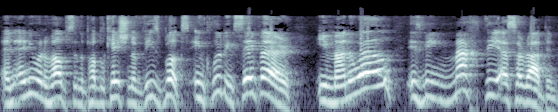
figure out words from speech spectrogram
And anyone who helps in the publication of these books, including Sefer Emmanuel is being machti as harabim.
